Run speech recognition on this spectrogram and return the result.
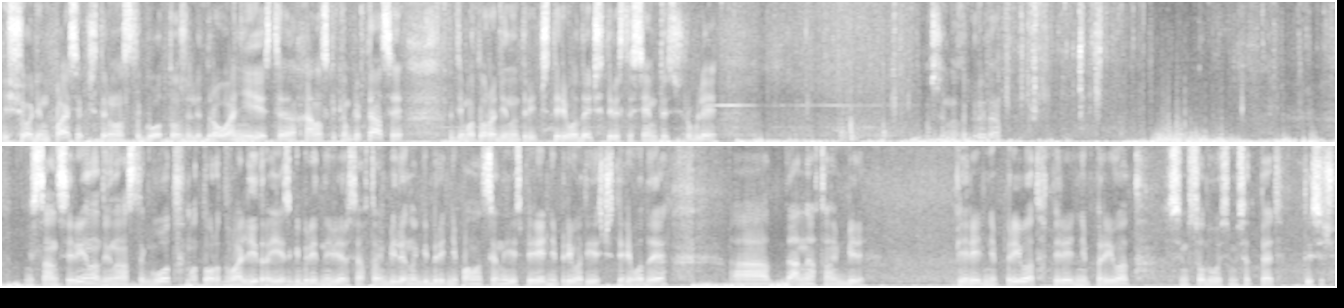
Еще один пасек, 14 год, тоже литровый. Они есть э, хановские комплектации, где мотор 1.3. 4 ВД, 407 тысяч рублей. Машина закрыта. Nissan Sirena, 12 год, мотор 2 литра, есть гибридная версия автомобиля, но гибрид неполноценный. Есть передний привод, есть 4 ВД. А, данный автомобиль передний привод, передний привод 785 тысяч.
